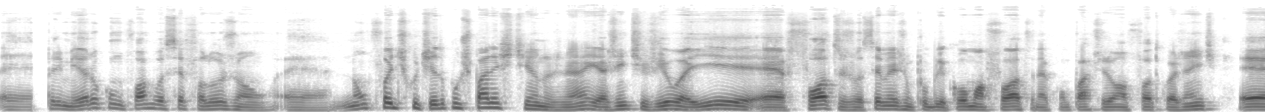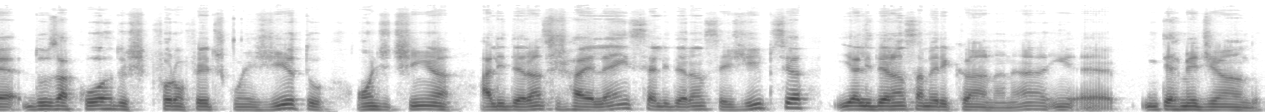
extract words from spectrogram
É, primeiro, conforme você falou, João, é, não foi discutido com os palestinos, né? E a gente viu aí é, fotos, você mesmo publicou uma foto, né? Compartilhou uma foto com a gente é, dos acordos que foram feitos com o Egito, onde tinha a liderança israelense, a liderança egípcia e a liderança americana, né? É, intermediando.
